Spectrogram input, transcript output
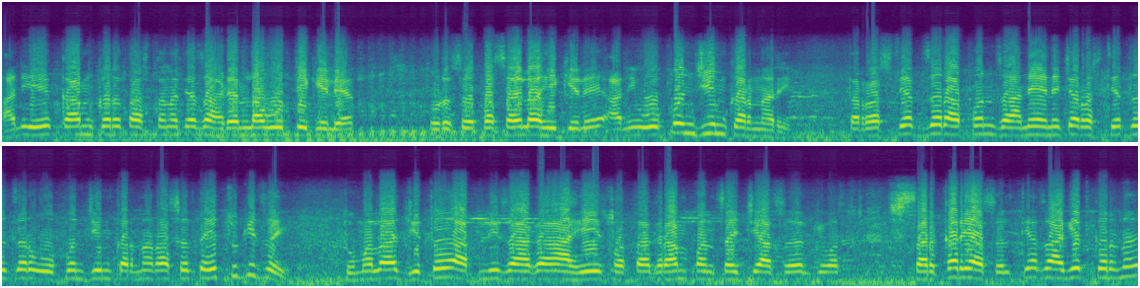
आणि हे काम करत असताना त्या झाडांना ओटे केल्यात थोडंसं बसायला हे केले आणि ओपन जिम करणारे. तर रस्त्यात जर आपण जाण्या येण्याच्या रस्त्यातच जर ओपन जिम करणार असेल तर हे चुकीचं आहे. तुम्हाला जिथं आपली जागा आहे स्वतः ग्रामपंचायतची असेल किंवा सरकारी असेल त्या जागेत करणं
